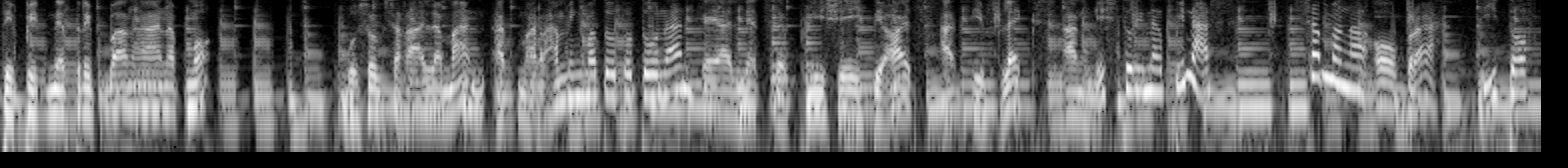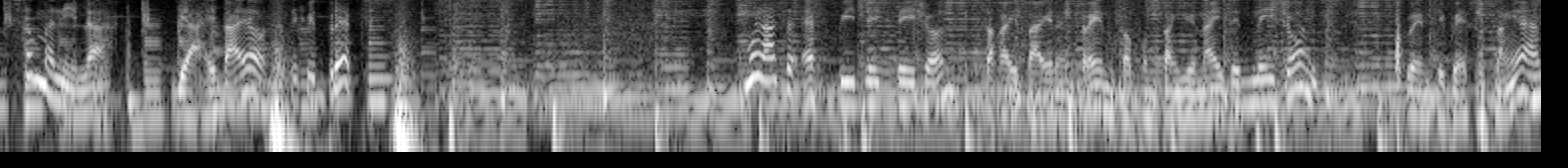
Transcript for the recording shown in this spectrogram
Tipid na trip ba ang hanap mo? Busog sa kaalaman at maraming matututunan kaya let's appreciate the art at i-flex ang history ng Pinas sa mga obra dito sa Manila. Biyahe tayo sa Tipid Trips! Mula sa FPJ Station, sakay tayo ng tren papuntang United Nations. 20 pesos lang yan.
